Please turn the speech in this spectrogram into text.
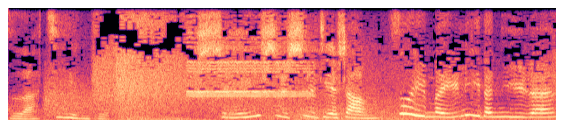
子啊，镜子，谁是世界上最美丽的女人？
